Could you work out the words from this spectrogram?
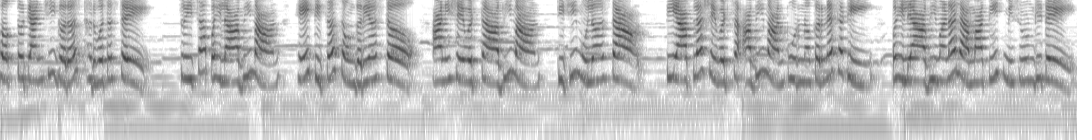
फक्त त्यांची गरज ठरवत असते. स्त्रीचा पहिला अभिमान हे तिचं सौंदर्य असतं आणि शेवटचा अभिमान तिची मुलं असतात. ती आपला शेवटचा अभिमान पूर्ण करण्यासाठी पहिल्या अभिमानाला मातीत मिसळून घेते.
